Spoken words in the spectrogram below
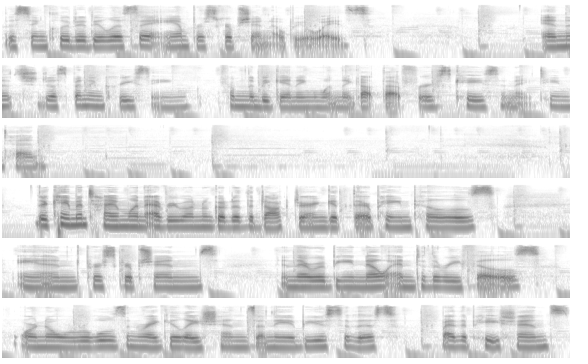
This included illicit and prescription opioids. And it's just been increasing from the beginning when they got that first case in 1910. There came a time when everyone would go to the doctor and get their pain pills and prescriptions, and there would be no end to the refills or no rules and regulations, and the abuse of this by the patients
